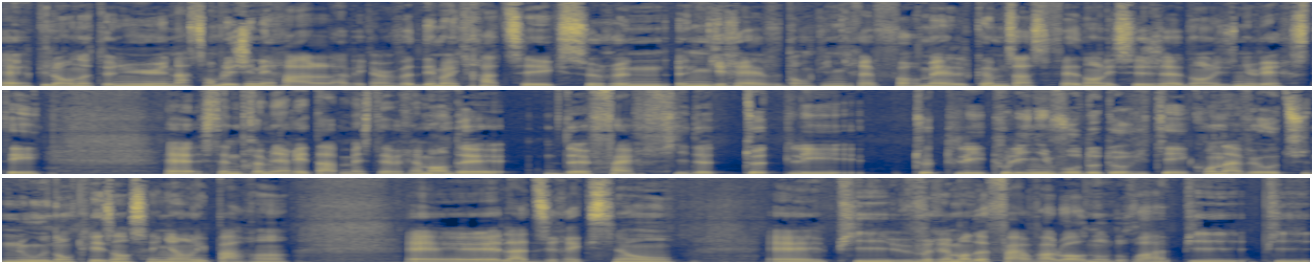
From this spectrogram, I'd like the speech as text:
Euh, puis là, on a tenu une assemblée générale avec un vote démocratique sur une, une grève, donc une grève formelle comme ça se fait dans les cégeps, dans les universités. Euh, c'était une première étape, mais c'était vraiment de, de faire fi de toutes les toutes les, tous les niveaux d'autorité qu'on avait au-dessus de nous, donc les enseignants, les parents, euh, la direction, euh, puis vraiment de faire valoir nos droits, puis, puis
